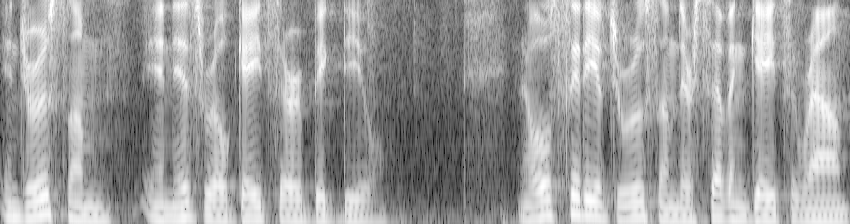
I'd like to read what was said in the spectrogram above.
In Jerusalem, in Israel, gates are a big deal. In the old city of Jerusalem, there are seven gates around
